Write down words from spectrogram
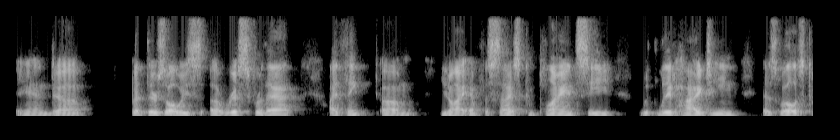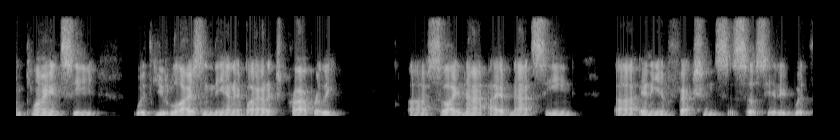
and uh, but there's always a risk for that I think um, you know I emphasize compliancy with lid hygiene as well as compliancy with utilizing the antibiotics properly. Uh, so I not I have not seen uh, any infections associated with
